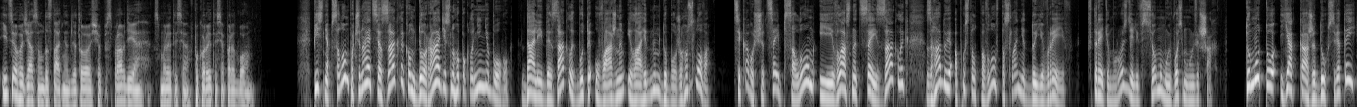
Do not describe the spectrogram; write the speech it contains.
І цього часу достатньо для того, щоб справді смиритися, впокоритися перед Богом. Пісня Псалом починається закликом до радісного поклоніння Богу. Далі йде заклик бути уважним і лагідним до Божого Слова. Цікаво, що цей псалом і, власне, цей заклик згадує апостол Павло в посланні до євреїв в третьому розділі, в сьомому і восьмому віршах. Тому то, як каже Дух Святий,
